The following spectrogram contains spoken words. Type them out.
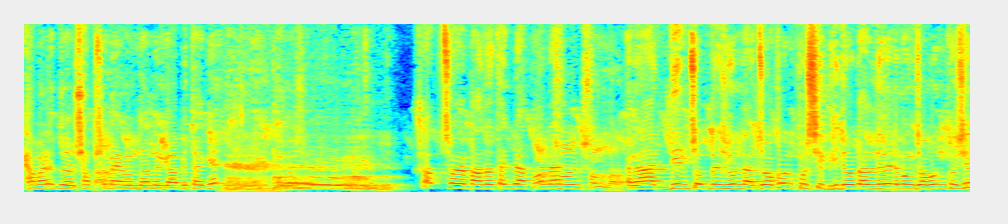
খামারে তো সবসময় এমন ধরনের গাভী থাকে। সব সময় বাধা থাকবে আপনারা রাত দিন চব্বিশ ঘণ্টা যখন খুশি ভিডিও কল দিবেন এবং যখন খুশি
